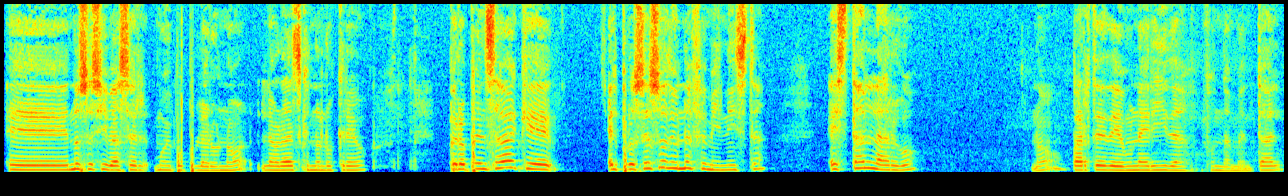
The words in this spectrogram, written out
eh, no sé si va a ser muy popular o no, la verdad es que no lo creo, pero pensaba que el proceso de una feminista es tan largo, ¿no? Parte de una herida fundamental,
